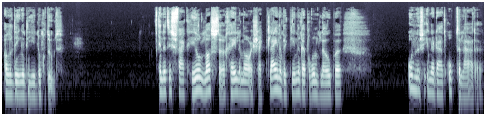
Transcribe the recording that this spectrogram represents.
alle dingen die je nog doet. En het is vaak heel lastig, helemaal als jij kleinere kinderen hebt rondlopen, om dus inderdaad op te laden.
